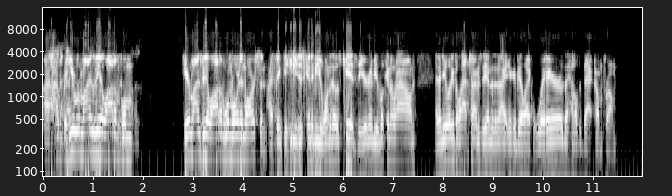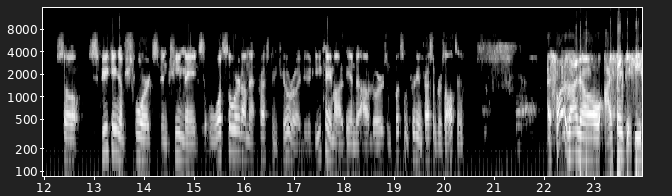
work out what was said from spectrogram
I, I, he reminds me a lot of he reminds me a lot of Lemoyne and Larson. I think that he's just going to be one of those kids that you're going to be looking around, and then you look at the lap times at the end of the night, and you're going to be like, where the hell did that come from? So speaking of Schwartz and teammates, what's the word on that Preston Kilroy dude? He came out at the end of outdoors and put some pretty impressive results in. As far as I know, I think that he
